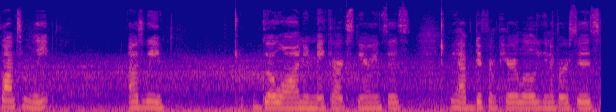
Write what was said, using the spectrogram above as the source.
quantum leap as we go on and make our experiences. We have different parallel universes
